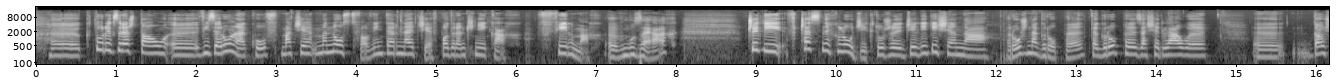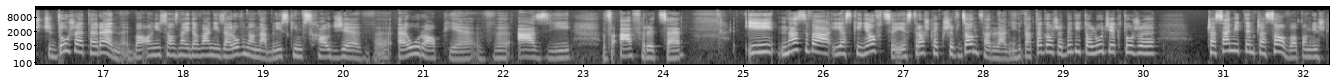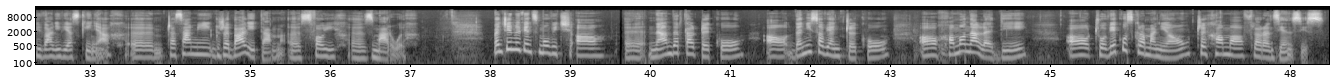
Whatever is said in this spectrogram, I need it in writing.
y, których zresztą y, wizeruneków macie mnóstwo w internecie, w podręcznikach, w filmach, w muzeach czyli wczesnych ludzi, którzy dzielili się na różne grupy. Te grupy zasiedlały Y, dość duże tereny, bo oni są znajdowani zarówno na Bliskim Wschodzie, w Europie, w Azji, w Afryce. I nazwa jaskiniowcy jest troszkę krzywdząca dla nich, dlatego że byli to ludzie, którzy czasami tymczasowo pomieszkiwali w jaskiniach, y, czasami grzebali tam y, swoich zmarłych. Będziemy więc mówić o Neandertalczyku, o Denisowiańczyku, o Homo naledi, o człowieku z czy Homo floresiensis.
